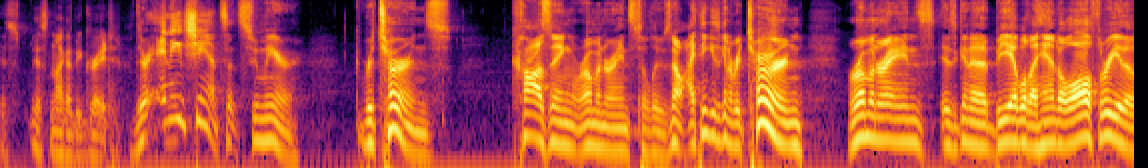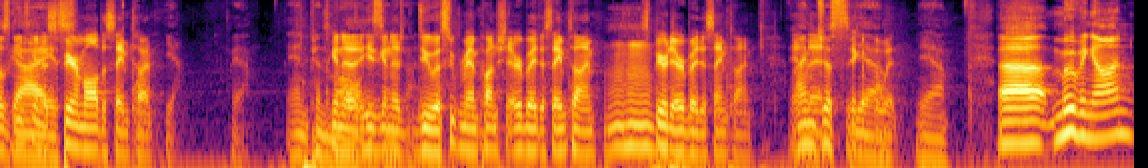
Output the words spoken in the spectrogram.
it's it's not going to be great. Is there any chance that Samir returns, causing Roman Reigns to lose? No, I think he's going to return. Roman Reigns is going to be able to handle all three of those guys. He's going to spear them all at the same time. Yeah, and pin He's them gonna he's same gonna do a Superman punch to everybody at the same time, spear to everybody at the same time. I'm just pick yeah, up the win. yeah. Uh, moving on,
